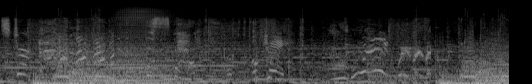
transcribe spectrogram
Monster? This is bad. okay. Wait, wait, wait, wait.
